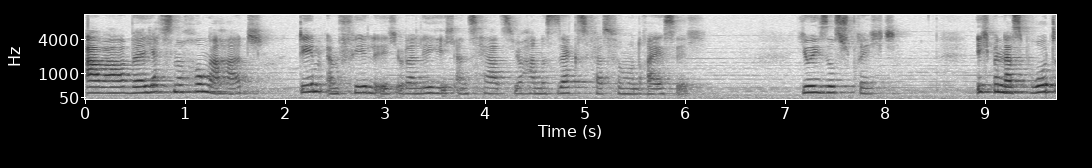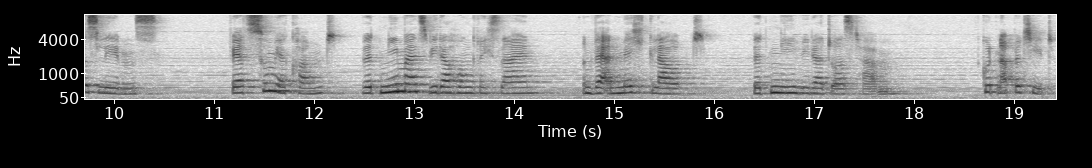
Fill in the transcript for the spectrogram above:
aber wer jetzt noch Hunger hat, dem empfehle ich oder lege ich ans Herz Johannes 6, Vers 35. Jesus spricht, ich bin das Brot des Lebens. Wer zu mir kommt, wird niemals wieder hungrig sein und wer an mich glaubt, wird nie wieder Durst haben. Guten Appetit!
